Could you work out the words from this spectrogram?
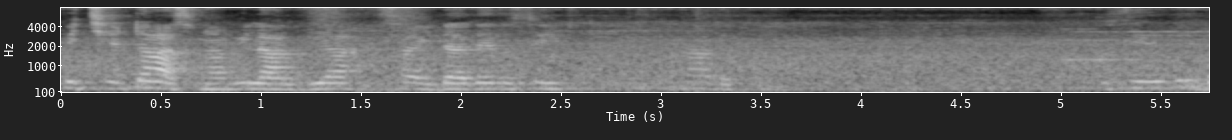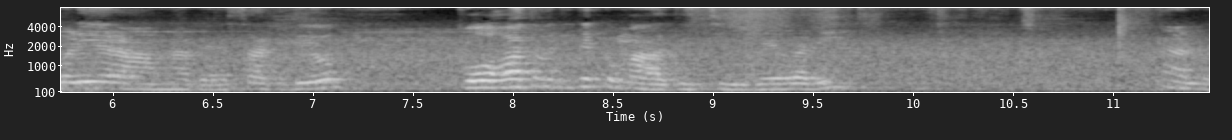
ਪਿੱਛੇ ਢਾਸਣਾ ਵੀ ਲੱਗ ਗਿਆ, ਸਾਈਡਾਂ ਤੇ ਤੁਸੀਂ, ਆਹ ਦੇਖੋ। ਤੁਸੀਂ ਇਹਦੇ ਤੇ ਬੜੇ ਆਰਾਮ ਨਾਲ ਬਹਿ ਸਕਦੇ ਹੋ। ਬਹੁਤ ਵਧੀਆ ਤੇ ਕਮਾਲ ਦੀ ਚੀਜ਼ ਹੈ ਇਹ ਵਾਲੀ। ਹਲੋ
